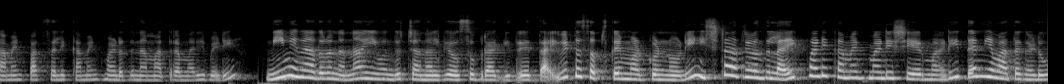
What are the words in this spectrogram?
ಕಮೆಂಟ್ ಬಾಕ್ಸಲ್ಲಿ ಕಮೆಂಟ್ ಮಾಡೋದನ್ನು ಮಾತ್ರ ಮರಿಬೇಡಿ. ನೀವೇನಾದರೂ ನನ್ನ ಈ ಒಂದು ಚಾನಲ್ಗೆ ಹೊಸಬ್ರಾಗಿದ್ದರೆ ದಯವಿಟ್ಟು ಸಬ್ಸ್ಕ್ರೈಬ್ ಮಾಡ್ಕೊಂಡು ನೋಡಿ. ಇಷ್ಟ ಆದರೆ ಒಂದು ಲೈಕ್ ಮಾಡಿ ಕಮೆಂಟ್ ಮಾಡಿ ಶೇರ್ ಮಾಡಿ. ಧನ್ಯವಾದಗಳು.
